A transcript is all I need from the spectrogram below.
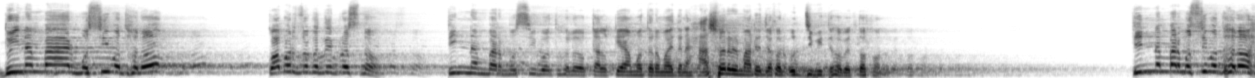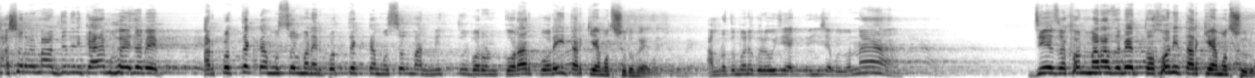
দুই নাম্বার মুসিবত হলো কবর জগতের প্রশ্ন। তিন নাম্বার মুসিবত হলো কাল কেয়ামতের ময়দানে হাসরের মাঠে যখন উজ্জীবিত হবে তখন। তিন নাম্বার মুসিবত হলো হাসরের মাঠ যেদিন কায়েম হয়ে যাবে আর প্রত্যেকটা মুসলমানের প্রত্যেকটা মুসলমান মৃত্যুবরণ করার পরেই তার কিয়ামত শুরু হয়ে যায়। আমরা তো মনে করি ওই যে একদিন হিসাব হইব। না। যে যখন মারা যাবে তখনই তার কিয়ামত শুরু।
